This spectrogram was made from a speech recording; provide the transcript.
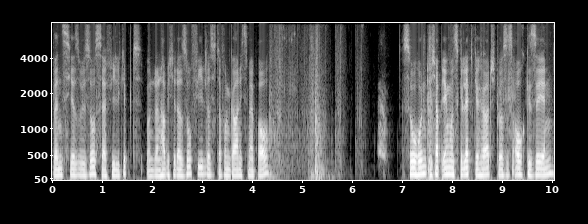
wenn es hier sowieso sehr viel gibt. Und dann habe ich hier da so viel, dass ich davon gar nichts mehr brauche. So, Hund, ich habe irgendwo ein Skelett gehört. Du hast es auch gesehen.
